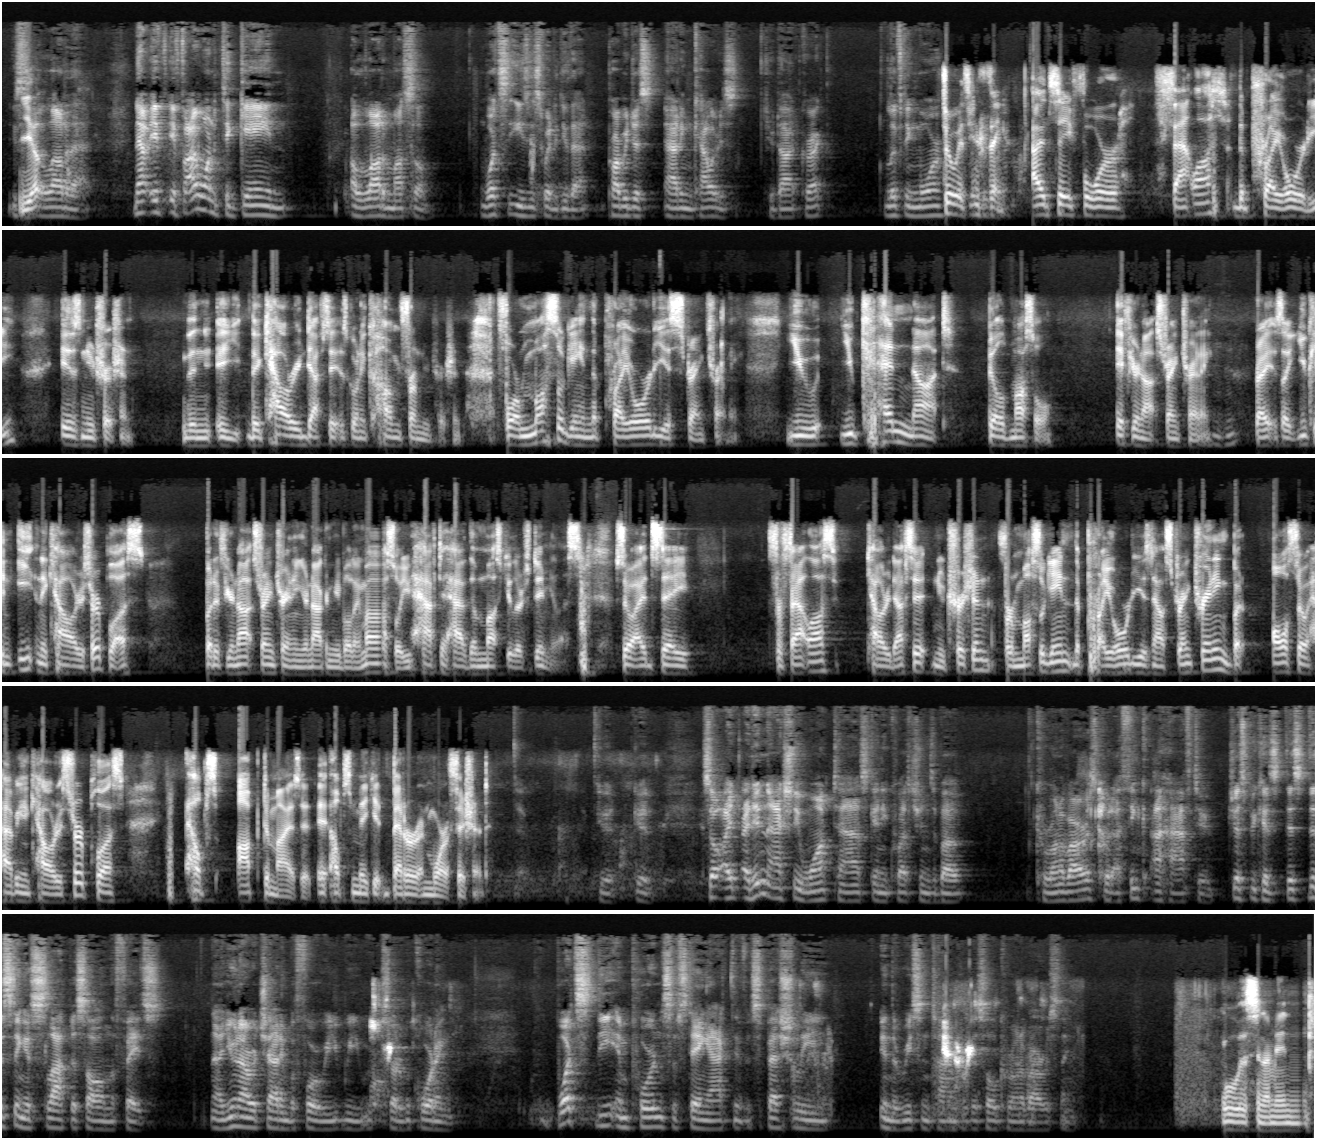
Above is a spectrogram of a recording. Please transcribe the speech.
You see yep. a lot of that. Now, if, if I wanted to gain a lot of muscle, what's the easiest way to do that? Probably just adding calories to your diet, correct? Lifting more? So it's interesting. I'd say for fat loss, the priority is nutrition. The, the calorie deficit is going to come from nutrition. For muscle gain, the priority is strength training. You you cannot build muscle if you're not strength training, mm-hmm. right? It's like you can eat in a calorie surplus, but if you're not strength training, you're not going to be building muscle. You have to have the muscular stimulus. So I'd say for fat loss, calorie deficit, nutrition. For muscle gain, the priority is now strength training, but also having a calorie surplus helps optimize it. It helps make it better and more efficient. Good, good. So I, I didn't actually want to ask any questions about coronavirus, but I think I have to, just because this this thing has slapped us all in the face. Now you and I were chatting before we, we started recording. What's the importance of staying active, especially in the recent times with this whole coronavirus thing? Well, listen, I mean,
